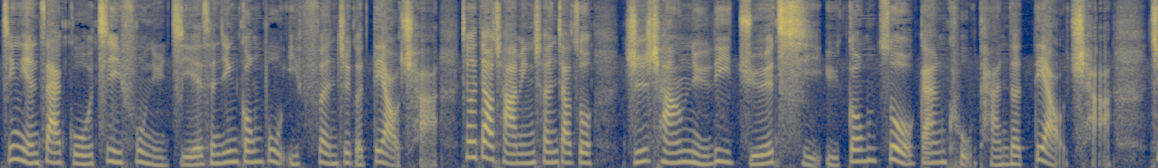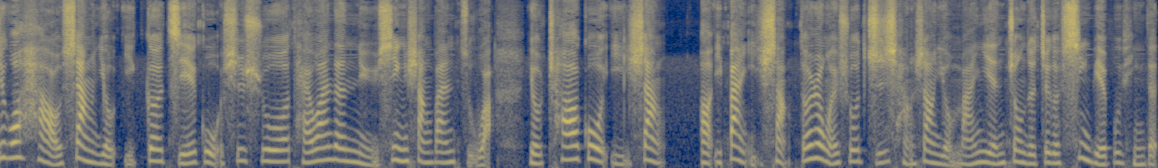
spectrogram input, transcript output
今年在国际妇女节曾经公布一份这个调查，这个调查名称叫做《职场女力崛起与工作甘苦谈》的调查，结果好像有一个结果是说，台湾的女性上班族啊，有超过以上。呃，一半以上都认为说职场上有蛮严重的这个性别不平等，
